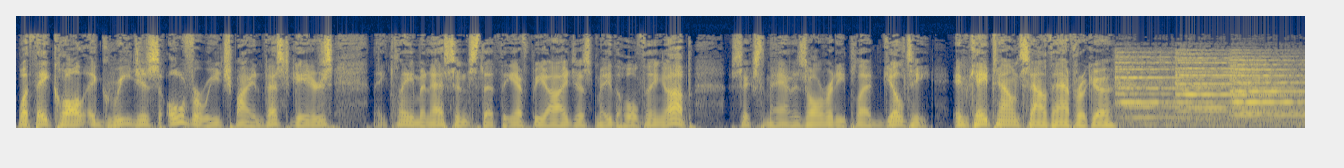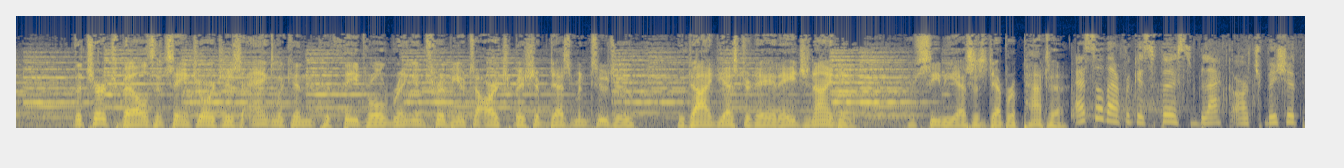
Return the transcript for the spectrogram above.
what they call egregious overreach by investigators. They claim, in essence, that the FBI just made the whole thing up. Sixth man has already pled guilty. In Cape Town, South Africa, the church bells at St. George's Anglican Cathedral ring in tribute to Archbishop Desmond Tutu, who died yesterday at age 90. CBS's Deborah Patta. As South Africa's first black archbishop,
